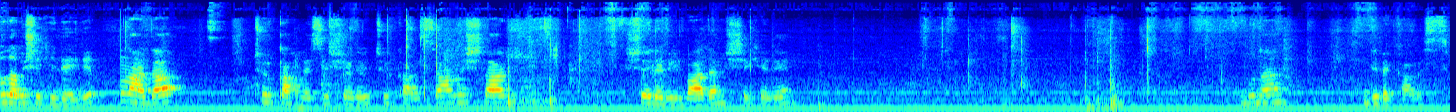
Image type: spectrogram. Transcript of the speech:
Bu da bu şekildeydi. Bunlar da Türk kahvesi. Şöyle bir Türk kahvesi almışlar. Şöyle bir badem şekeri. Buna dibek kahvesi.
